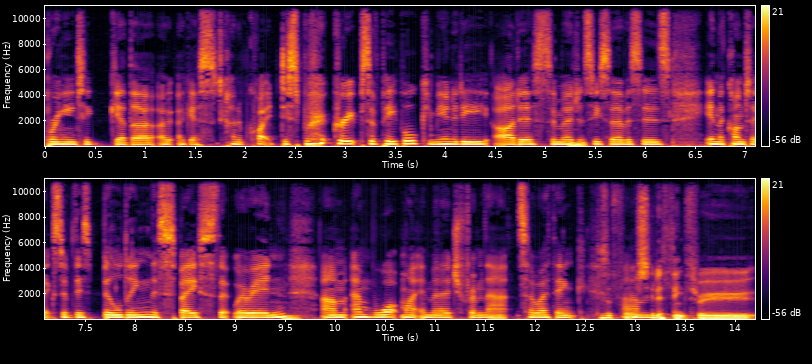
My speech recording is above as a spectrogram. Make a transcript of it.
bringing together, I, I guess, kind of quite disparate groups of people community, artists, emergency services in the context of this building, this space that we're in, um, and what might emerge from that. So I think. Does it force um, you to think through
